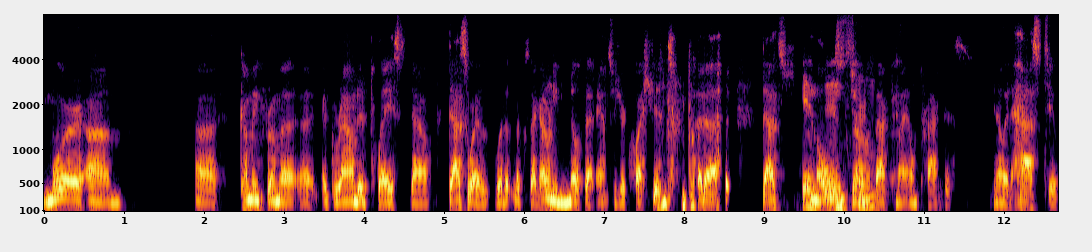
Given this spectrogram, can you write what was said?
more um, uh, coming from a, a, a grounded place now. That's what what it looks like. I don't even know if that answers your question, but uh, that's it And always then back to my own practice. You know, it has to.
